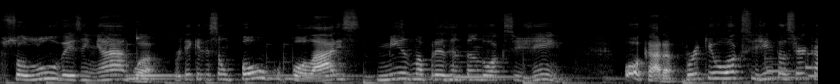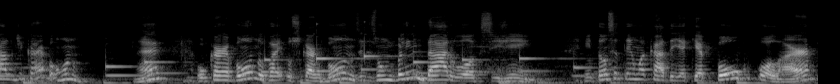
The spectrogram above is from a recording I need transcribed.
solúveis em água? Por que, que eles são pouco polares, mesmo apresentando oxigênio? Pô, cara, porque o oxigênio está cercado de carbono né? O carbono vai, os carbonos eles vão blindar o oxigênio. Então você tem uma cadeia que é pouco polar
